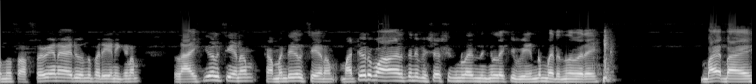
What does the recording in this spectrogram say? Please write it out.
ഒന്ന് സബ്സ്ക്രൈബ് ചെയ്യാൻ കാര്യം ഒന്ന് പരിഗണിക്കണം. ലൈക്കുകൾ ചെയ്യണം കമന്റുകൾ ചെയ്യണം. മറ്റൊരു വാഹനത്തിന്റെ വിശേഷങ്ങളുമായി നിങ്ങളിലേക്ക് വീണ്ടും വരുന്നവരെ ബൈ ബൈ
